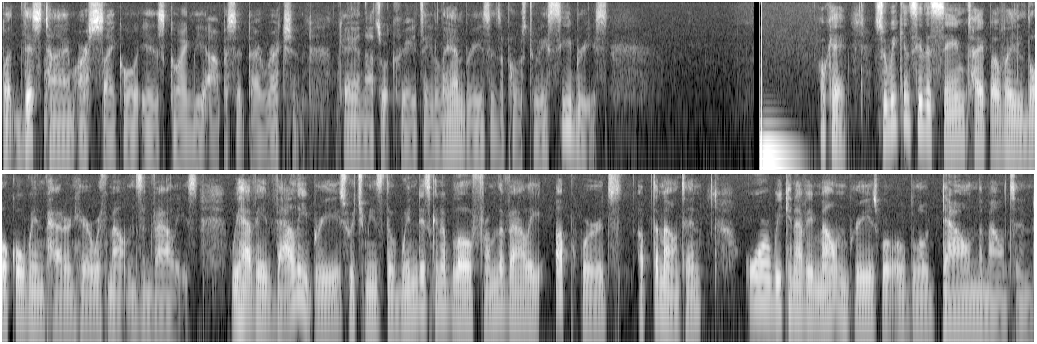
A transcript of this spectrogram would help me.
but this time our cycle is going the opposite direction. Okay, and that's what creates a land breeze as opposed to a sea breeze. Okay, so we can see the same type of a local wind pattern here with mountains and valleys. We have a valley breeze, which means the wind is going to blow from the valley upwards, up the mountain, or we can have a mountain breeze where it will blow down the mountain,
